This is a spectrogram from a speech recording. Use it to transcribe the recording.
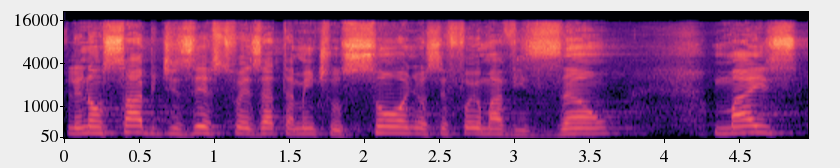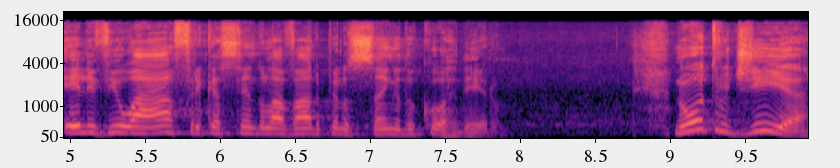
Ele não sabe dizer se foi exatamente um sonho ou se foi uma visão, mas ele viu a África sendo lavada pelo sangue do Cordeiro. No outro dia,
